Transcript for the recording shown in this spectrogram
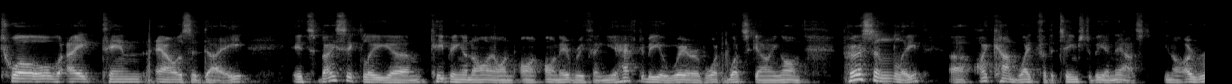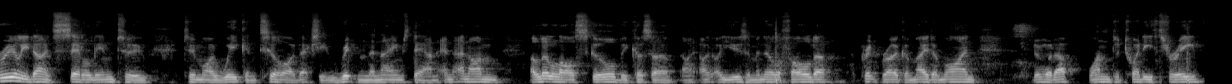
12, 8, 10 hours a day. It's basically um, keeping an eye on, on, on everything. You have to be aware of what, what's going on. Personally, uh, I can't wait for the teams to be announced. You know, I really don't settle into to my week until I've actually written the names down. And and I'm a little old school because uh, I, I, use a manila folder, a print broker made of mine, do it up one to 23.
